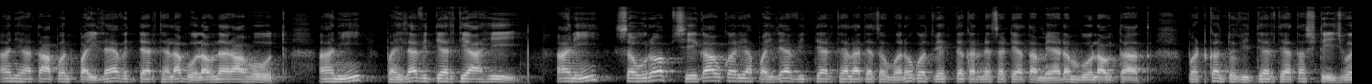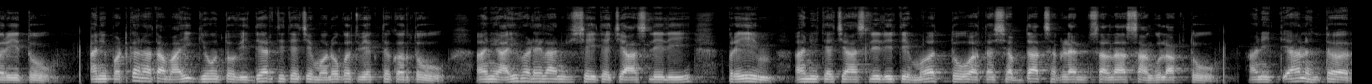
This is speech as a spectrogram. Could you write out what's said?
आणि आता आपण पहिल्या विद्यार्थ्याला बोलावणार आहोत. आणि पहिला विद्यार्थी आहे. आणि सौरभ शेगावकर या पहिल्या विद्यार्थ्याला त्याचं मनोगत व्यक्त करण्यासाठी आता मॅडम बोलावतात. पटकन तो विद्यार्थी आता स्टेजवर येतो. आणि पटकन आता माईक घेऊन तो विद्यार्थी त्याचे मनोगत व्यक्त करतो. आणि आईवडिलांविषयी त्याचे असलेली प्रेम आणि त्याचे असलेली ते मत तो आता शब्दात सगळ्यांना सांगू लागतो. आणि त्यानंतर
